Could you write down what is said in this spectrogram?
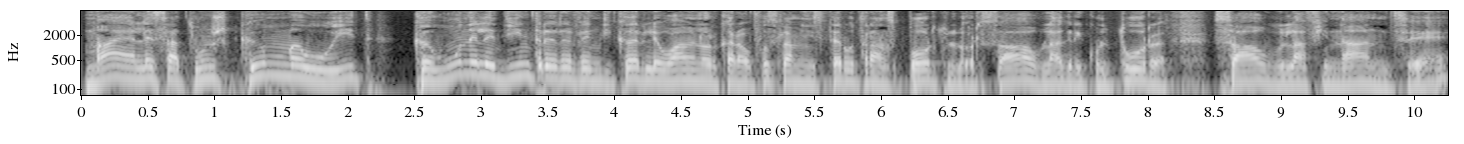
mai ales atunci când mă uit că unele dintre revendicările oamenilor care au fost la Ministerul Transporturilor sau la Agricultură sau la Finanțe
